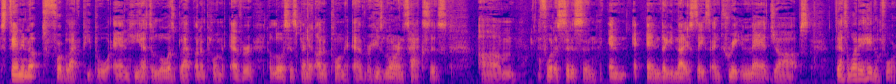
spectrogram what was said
standing up for black people and he has the lowest black unemployment ever, the lowest Hispanic unemployment ever. He's lowering taxes um, for the citizen in, in the United States and creating mad jobs. That's why they hate him for.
